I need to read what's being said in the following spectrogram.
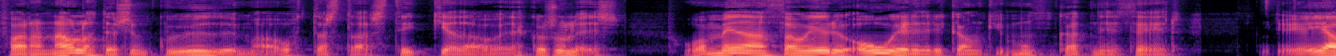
fara nálátt þessum guðum að óttast að styggja þá eða eitthvað svo leiðis. Og meðan þá eru óerðir í gangi, munkarnir þeir, já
